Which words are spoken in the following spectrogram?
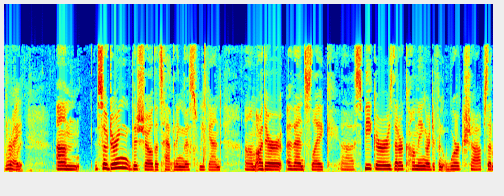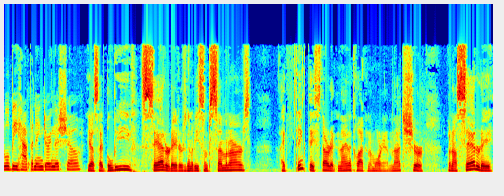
all right. Like um, so during the show that's happening this weekend, um, are there events like uh, speakers that are coming or different workshops that will be happening during this show? Yes, I believe Saturday there's going to be some seminars. I think they start at 9 o'clock in the morning. I'm not sure. But now Saturday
